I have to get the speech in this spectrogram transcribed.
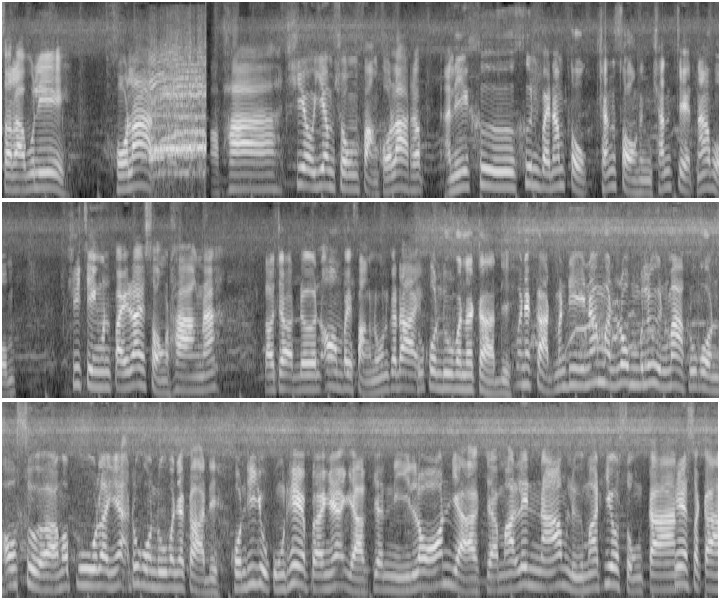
สระบุรี โคราช พาเที่ยวเยี่ยมชมฝั่งโคราชครับ อันนี้คือขึ้นไปน้ำตกชั้น 2 ถึงชั้น 7 นะครับผมที่จริงมันไปได้ 2 ทางนะ เราจะเดินอ้อมไปฝั่งนู้นก็ได้ ทุกคนดูบรรยากาศดิ บรรยากาศมันดีนะ มันร่มรื่นมากทุกคน เอาเสือมาปูอะไรเงี้ย ทุกคนดูบรรยากาศดิ คนที่อยู่กรุงเทพอะไรเงี้ย อยากจะหนีร้อน อยากจะมาเล่นน้ำหรือมาเที่ยวสงกรารเทศกาล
